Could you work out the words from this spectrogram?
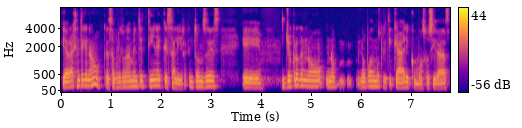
y habrá gente que no, que desafortunadamente tiene que salir. Entonces, eh, yo creo que no, no, no podemos criticar y como sociedad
